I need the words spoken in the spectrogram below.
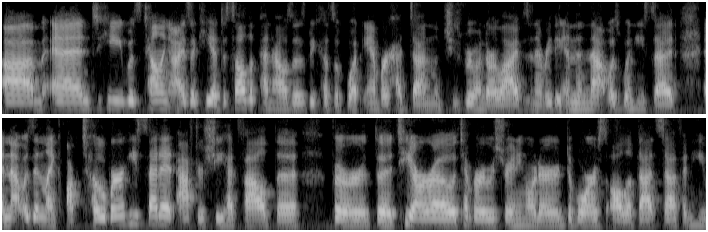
Um, and he was telling Isaac he had to sell the penthouses because of what Amber had done. Like she's ruined our lives and everything. And then that was when he said, and that was in like October, he said it after she had filed the for the TRO, temporary restraining order, divorce, all of that stuff. And he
